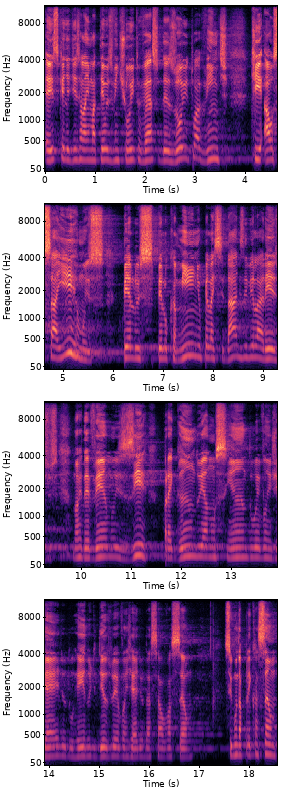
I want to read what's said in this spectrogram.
é isso que ele diz lá em Mateus 28, verso 18 a 20, que ao sairmos pelos, pelo caminho, pelas cidades e vilarejos, nós devemos ir pregando e anunciando o evangelho do reino de Deus, o evangelho da salvação. Segunda aplicação,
